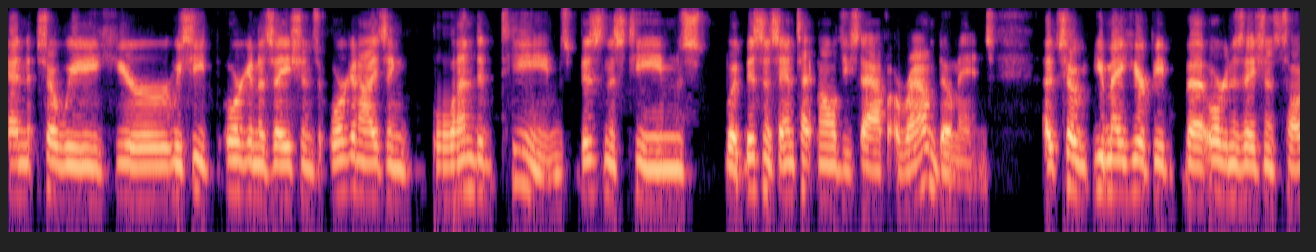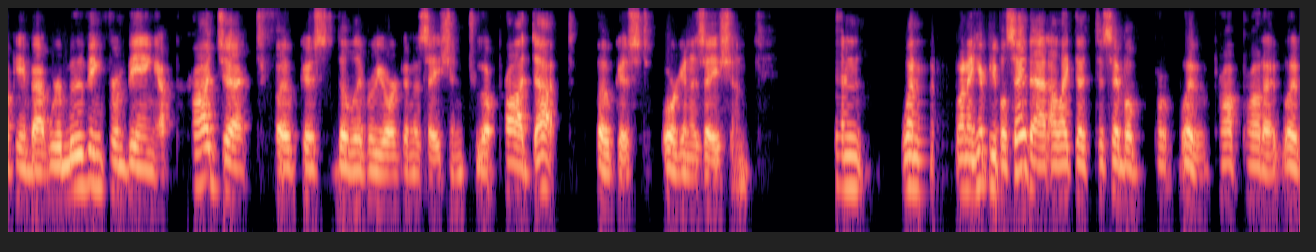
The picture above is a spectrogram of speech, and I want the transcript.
and so we hear we see organizations organizing blended teams, business teams with business and technology staff around domains. Uh, so you may hear people, uh, organizations talking about we're moving from being a project focused delivery organization to a product focused organization. And when when I hear people say that, I like to, to say, well, what product? What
